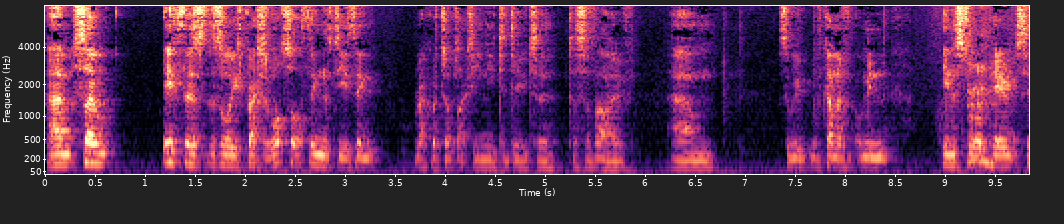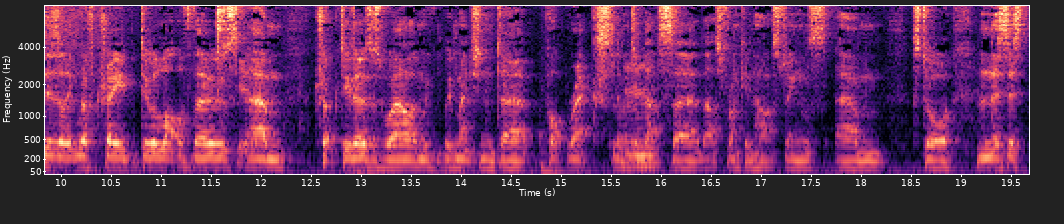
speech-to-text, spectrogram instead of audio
um, so, if there's there's all these pressures, what sort of things do you think record shops actually need to do to to survive? Um, so we've, we've kind of, I mean, in-store appearances. I think Rough Trade do a lot of those. Yeah. Truck do those as well, and we've, we've mentioned uh, Pop Recs Limited. Mm. That's uh, that's Franklin Heartstrings um, store, and then there's this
